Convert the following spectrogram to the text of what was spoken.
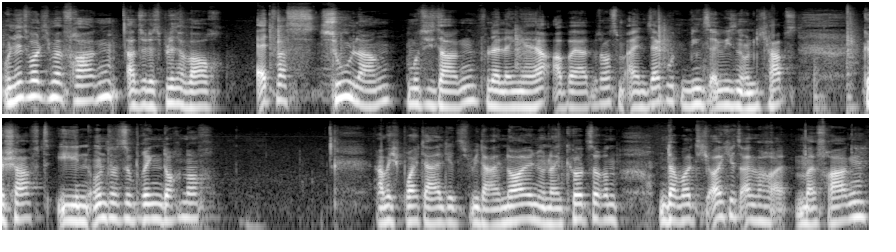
Und jetzt wollte ich mal fragen, also der Splitter war auch etwas zu lang, muss ich sagen, von der Länge her, aber er hat mir trotzdem einen sehr guten Dienst erwiesen und ich habe es geschafft, ihn unterzubringen, doch noch. Aber ich bräuchte halt jetzt wieder einen neuen und einen kürzeren. Und da wollte ich euch jetzt einfach mal fragen,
